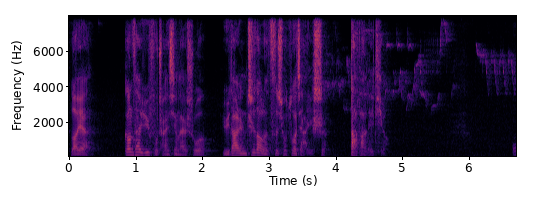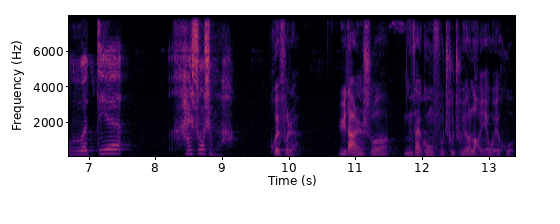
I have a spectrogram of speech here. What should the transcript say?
老爷，刚才于府传信来说，于大人知道了刺绣作假一事，大发雷霆。我爹还说什么了？回夫人，于大人说您在公府处处有老爷维护，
